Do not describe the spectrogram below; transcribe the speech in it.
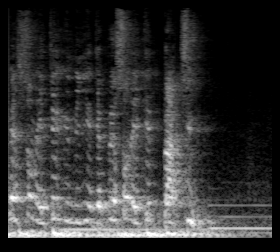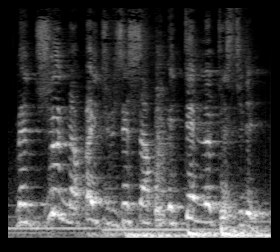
personnes ont été humiliées, des personnes ont été battues. Mais Dieu n'a pas utilisé ça pour éteindre leur destinée.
